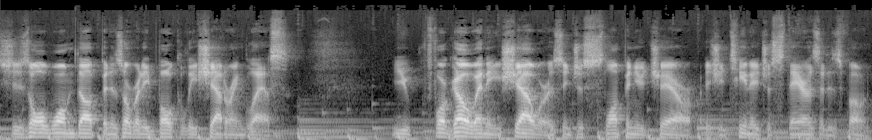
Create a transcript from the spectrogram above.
she's all warmed up and is already vocally shattering glass. You forego any showers and just slump in your chair as your teenager stares at his phone.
